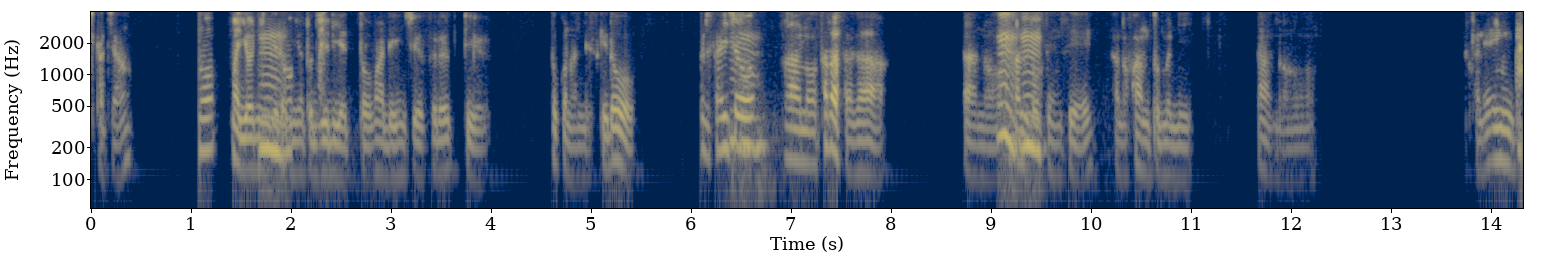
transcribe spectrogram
チカちゃんの、まあ、4人でロミオとジュリエットをまあ練習するっていうとこなんですけど、これ最初、うんあのサラサが、あの、安藤先生、あのファントムに、あの、ですかね、演劇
